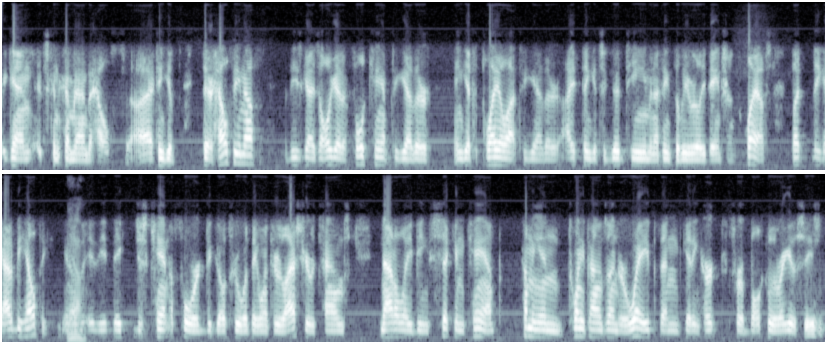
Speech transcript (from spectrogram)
Again, it's going to come down to health. Uh, I think if they're healthy enough, these guys all get a full camp together and get to play a lot together, I think it's a good team, and I think they'll be really dangerous in the playoffs. But they got to be healthy. You know, Yeah. they, they just can't afford to go through what they went through last year with Towns not only being sick in camp, coming in 20 pounds underweight, but then getting hurt for a bulk of the regular season.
